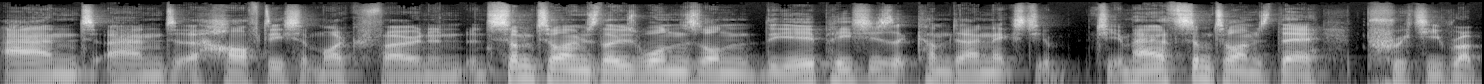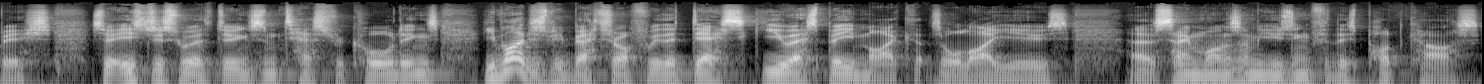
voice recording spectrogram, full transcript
and and a half decent microphone. And, and sometimes those ones on the earpieces that come down next to your, to your mouth. Sometimes they're pretty rubbish. So it's just worth doing some test recordings. You might just be better off with a desk USB mic. That's all I use. Uh, same ones I'm using for this podcast.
